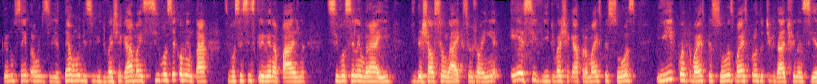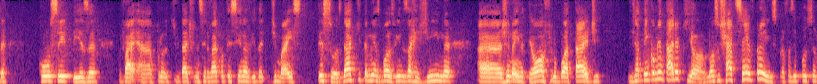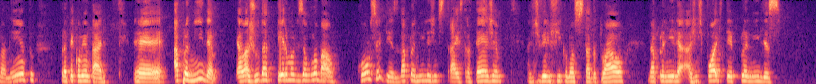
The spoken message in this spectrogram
que eu não sei para onde esse, até onde esse vídeo vai chegar, mas se você comentar, se você se inscrever na página, se você lembrar aí de deixar o seu like, seu joinha, esse vídeo vai chegar para mais pessoas e quanto mais pessoas, mais produtividade financeira com certeza vai, a produtividade financeira vai acontecer na vida de mais pessoas. Daqui também as boas-vindas à Regina, a Janaína Teófilo, boa tarde. E já tem comentário aqui, ó. O nosso chat serve para isso, para fazer posicionamento, para ter comentário. É, a planilha, ela ajuda a ter uma visão global. Com certeza. Da planilha a gente traz estratégia, a gente verifica o nosso estado atual. Na planilha, a gente pode ter planilhas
